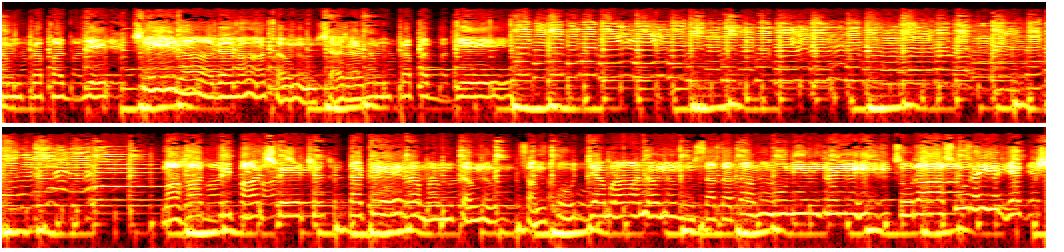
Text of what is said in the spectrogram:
शरणं प्रपद्ये श्रीनागनाथम् शरणं प्रपद्ये। महाद्रिपार्श्वे च तटे रमन्तम् सम्पूज्यमानम् सततम् मुनीन्द्रैः सुरासुरैर्यक्ष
